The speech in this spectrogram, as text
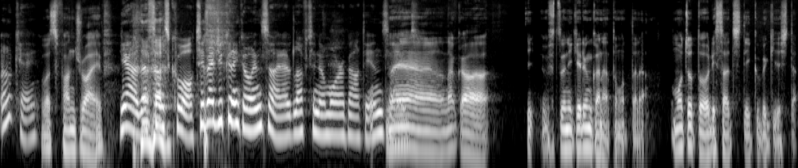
Okay. It was fun drive. Yeah, that sounds cool. Too bad you couldn't go inside. I'd love to know more about the ね inside. え、なんかい普通に行けるんかなと思ったら、もうちょっとリサーチしていくべきでした。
